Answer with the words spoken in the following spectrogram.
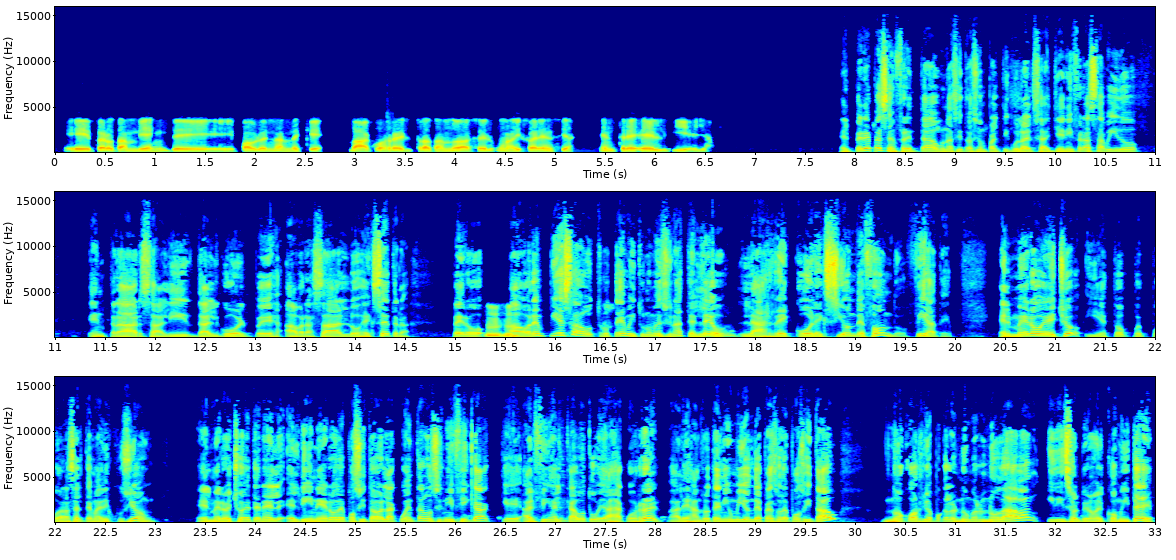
eh, pero también de Pablo Hernández, que va a correr tratando de hacer una diferencia entre él y ella. El PNP se enfrenta a una situación particular. O sea, Jennifer ha sabido entrar, salir, dar golpes, abrazarlos, etcétera. Pero ahora empieza otro tema, y tú lo mencionaste, Leo, la recolección de fondos. Fíjate, el mero hecho, y esto pues, podrá ser tema de discusión, el mero hecho de tener el dinero depositado en la cuenta no significa que al fin y al cabo tú vayas a correr. Alejandro tenía un millón de pesos depositados, no corrió porque los números no daban y disolvieron el comité.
